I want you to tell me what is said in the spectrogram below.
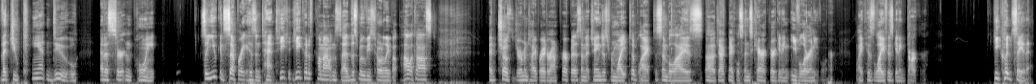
that you can't do at a certain point. So you can separate his intent. He he could have come out and said this movie's totally about the Holocaust. I chose the German typewriter on purpose, and it changes from white to black to symbolize uh, Jack Nicholson's character getting eviler and eviler, like his life is getting darker. He could say that.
